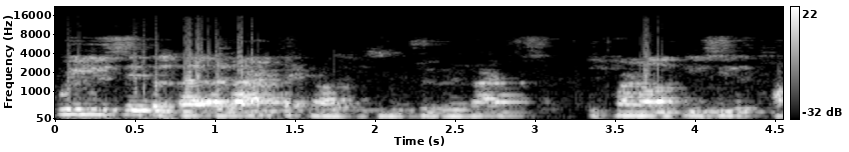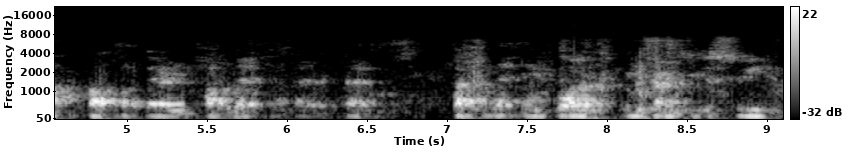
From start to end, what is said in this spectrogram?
We use simple uh, alarm technologies in intruder alarms to turn on, you see the top box up there in the top left, uh, uh, top left hand corner in terms of the screen.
